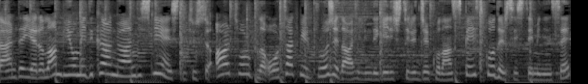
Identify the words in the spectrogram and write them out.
Bern'de yer alan Biyomedikal Mühendisliği Enstitüsü Artorg'la ortak bir proje dahilinde geliştirilecek olan Space Coder sisteminin ise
